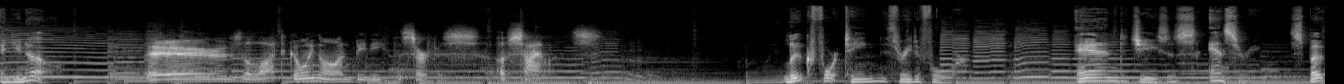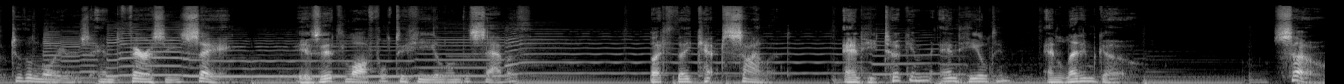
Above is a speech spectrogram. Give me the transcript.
And you know, there's a lot going on beneath the surface of silence. Luke 14, 3 to 4. And Jesus, answering, spoke to the lawyers and Pharisees, saying, Is it lawful to heal on the Sabbath? But they kept silent. And he took him and healed him and let him go. So,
